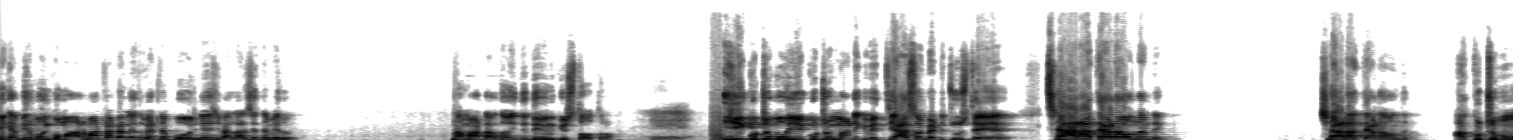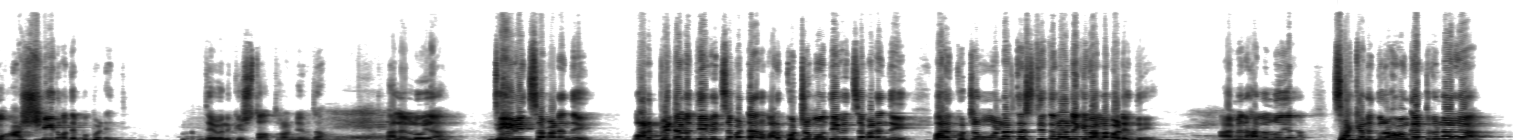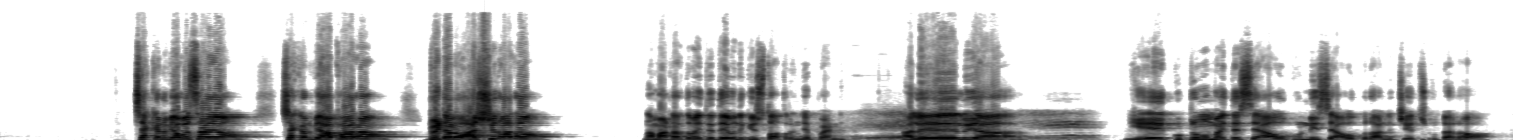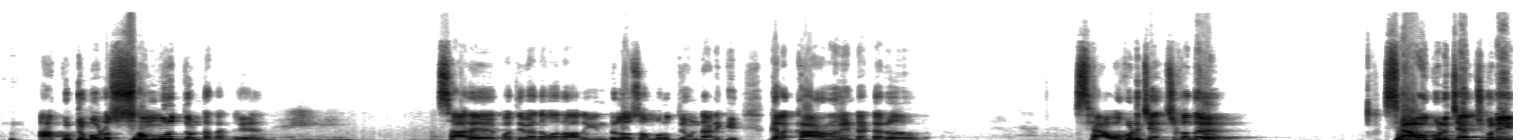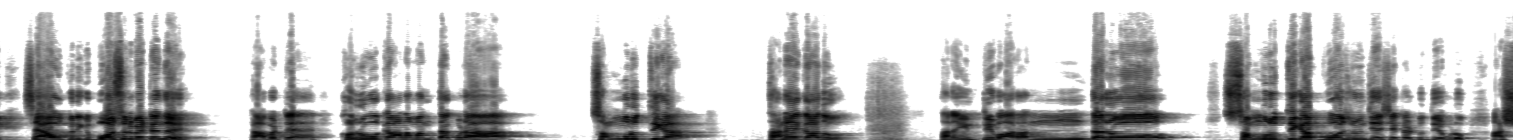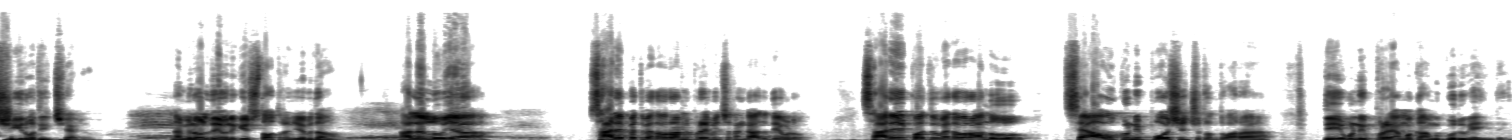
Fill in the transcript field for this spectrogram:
ఇంకా మీరు ఇంకో మాట మాట్లాడలేదు వెంటనే భోజనం చేసి వెళ్ళాల్సిందే మీరు. నా మాట అర్థమైతే దేవునికి స్తోత్రం. ఈ కుటుంబం ఈ కుటుంబానికి వ్యత్యాసం పెట్టి చూస్తే చాలా తేడా ఉందండి. చాలా తేడా ఉంది. ఆ కుటుంబం ఆశీర్వదింపబడింది. దేవునికి స్తోత్రం చెబుదాం. అలెలుయ దీవించబడింది. వారి బిడ్డలు దీవించబడ్డారు వారి కుటుంబం దీవించబడింది వారి కుటుంబం ఉన్నత స్థితిలోనికి వెళ్ళబడింది. ఆమె హలలుయ చక్కని గృహం కట్టుకున్నారా? చక్కని వ్యవసాయం చక్కని వ్యాపారం బిడ్డలు ఆశీర్వాదం. నా మాట అర్థమైతే దేవునికి స్తోత్రం చెప్పండి. అలేలుయా ఏ కుటుంబం అయితే సేవకుడిని సేవకురాల్ని చేర్చుకుంటారో ఆ కుటుంబంలో సమృద్ధి ఉంటుందండి. సారేపతి వెధవరాలు ఇంటిలో సమృద్ధి ఉండడానికి గల కారణం ఏంటంటారు? సేవకుని చేర్చుకుంది. సేవకుని చేర్చుకుని సేవకునికి భోజనం పెట్టింది. కాబట్టే కరువు కాలం అంతా కూడా సమృద్ధిగా తనే కాదు తన ఇంటి వారందరూ సమృద్ధిగా భోజనం చేసేటట్టు దేవుడు ఆశీర్వదించాడు. నమ్మిన వాళ్ళు దేవునికి స్తోత్రం చెబుదాం. అలలుయా సారేపతి వెధవరాలను ప్రేమించడం కాదు దేవుడు. సారేపతి వెధవరాలు సేవకుని పోషించడం ద్వారా దేవుని ప్రేమకు ఆమె గురుగైంది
